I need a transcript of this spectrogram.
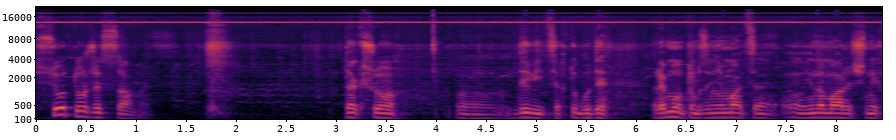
Все те же саме. Так що дивіться, хто буде ремонтом займатися е, іномарочних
